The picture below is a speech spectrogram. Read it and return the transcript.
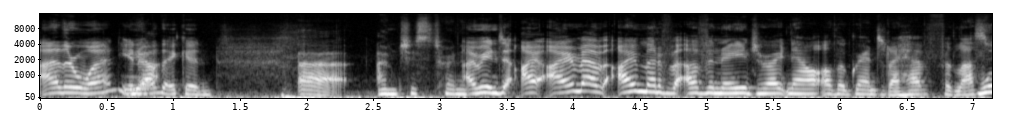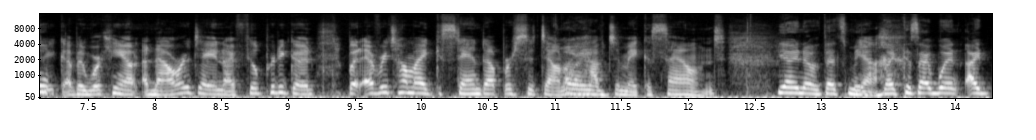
either one. You know, they could. Uh, I'm just trying to. I mean, I, I'm of, I'm of, of an age right now. Although, granted, I have for the last Well- week. I've been working out an hour a day, and I feel pretty good. But every time I stand up or sit down, I Oh, yeah. have to make a sound. Yeah, I know that's me. Yeah. Like, because I went, I,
